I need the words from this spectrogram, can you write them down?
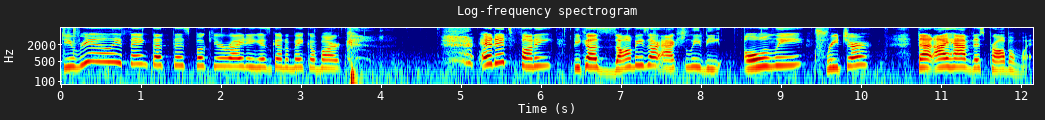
Do you really think that this book you're writing is going to make a mark? and it's funny because zombies are actually the only creature that I have this problem with.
